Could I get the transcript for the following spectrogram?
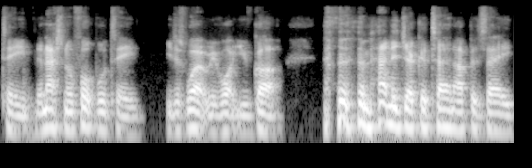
team, the national football team, you just work with what you've got. the manager could turn up and say,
